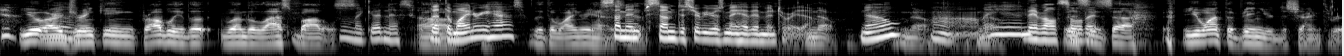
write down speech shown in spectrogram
You are drinking probably the one of the last bottles Oh my goodness. that the winery has. that the winery has. Some in, yes. some distributors may have inventory though. no, No. no. Oh man. They've all This sold it. is uh, you want the vineyard to shine through,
